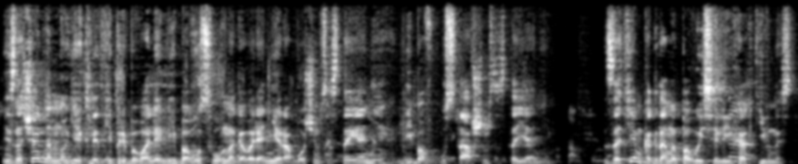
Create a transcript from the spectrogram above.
Изначально многие клетки пребывали либо в, условно говоря, нерабочем состоянии, либо в уставшем состоянии. Затем, когда мы повысили их активность,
